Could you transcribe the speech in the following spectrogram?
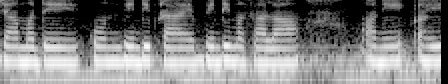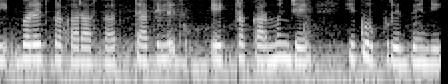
ज्यामध्ये कोण भेंडी फ्राय भेंडी मसाला आणि काही बरेच प्रकार असतात. त्यातीलच एक प्रकार म्हणजे ही कुरकुरीत भेंडी.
